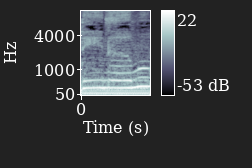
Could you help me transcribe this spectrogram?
தினமும்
